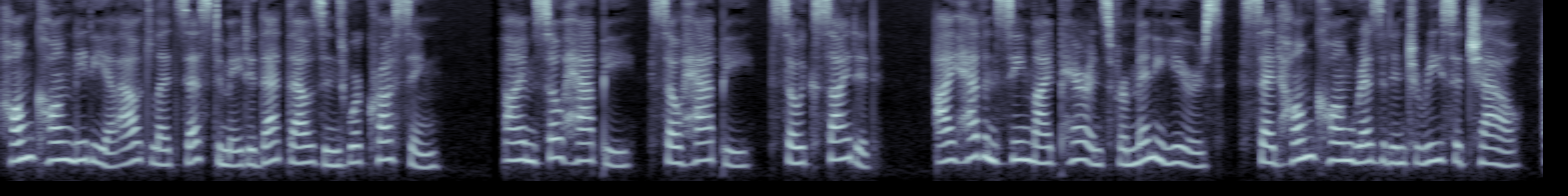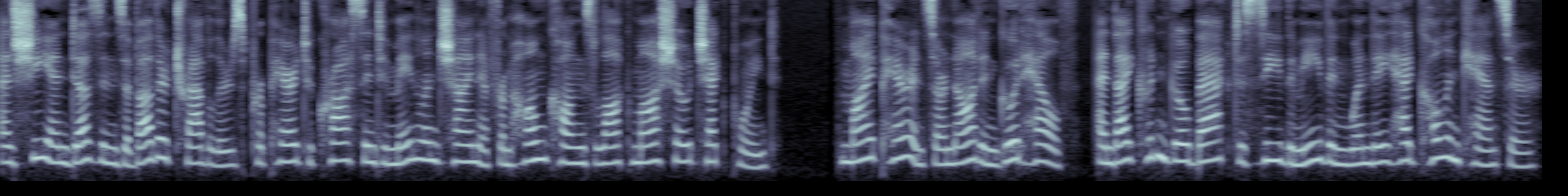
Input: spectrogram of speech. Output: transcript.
Hong Kong media outlets estimated that thousands were crossing. I'm so happy, so happy, so excited. I haven't seen my parents for many years, said Hong Kong resident Teresa Chow, as she and dozens of other travelers prepared to cross into mainland China from Hong Kong's Lok Ma Chau checkpoint. My parents are not in good health, and I couldn't go back to see them even when they had colon cancer,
